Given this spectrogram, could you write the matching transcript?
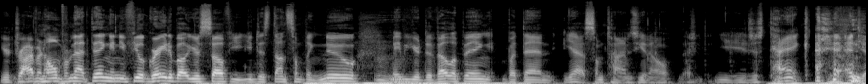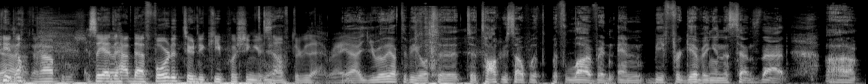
you're driving home from that thing, and you feel great about yourself. You you just done something new, maybe you're developing, but then yeah, sometimes you know you, you just tank, and you Yeah. don't. It happens. So you have to have that fortitude to keep pushing yourself through that, right? Yeah, you really have to be able to to talk to yourself with with love and and be forgiving in the sense that uh,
